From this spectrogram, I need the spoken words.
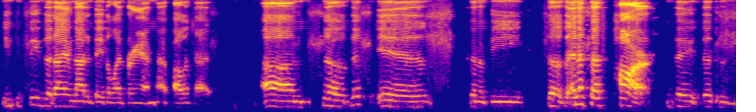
You can see that I am not a data librarian. I apologize. Um, so this is going to be, so the NSF PAR, they, this is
